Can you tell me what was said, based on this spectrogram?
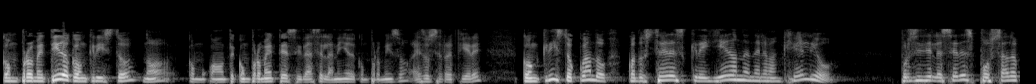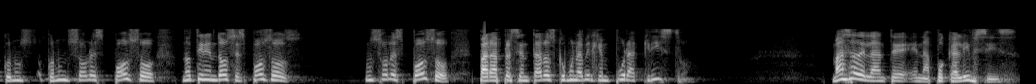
comprometido con Cristo, ¿no? Como cuando te comprometes y das el anillo de compromiso, a eso se refiere. Con Cristo, ¿cuándo? Cuando ustedes creyeron en el Evangelio. Por eso se les he desposado con un, con un solo esposo. No tienen dos esposos, un solo esposo, para presentaros como una virgen pura a Cristo. Más adelante, en Apocalipsis,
